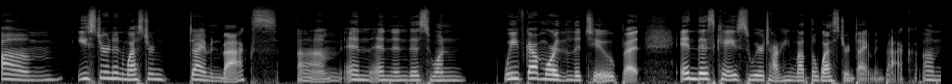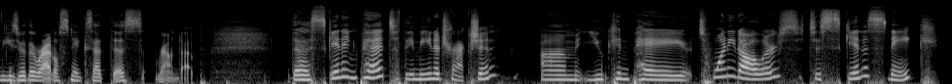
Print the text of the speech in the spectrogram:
um, Eastern and Western diamondbacks. Um, and, and in this one, we've got more than the two, but in this case, we're talking about the Western diamondback. Um, these are the rattlesnakes at this roundup. The skinning pit, the main attraction, um, you can pay $20 to skin a snake,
